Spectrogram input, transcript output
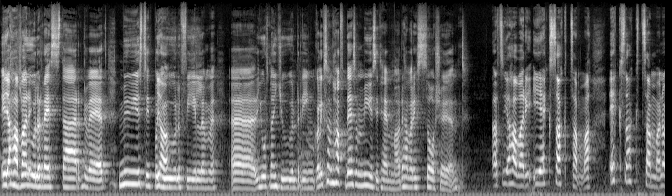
ätit har varit- julrester, du vet, mysigt på Ja. julfilm, eh, gjort någon julring och liksom haft det som mysigt hemma och det har varit så skönt. Alltså jag har varit i exakt samma, exakt samma, Nå,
